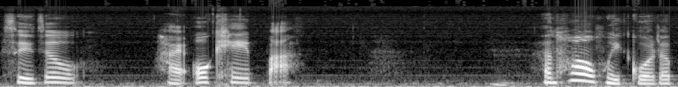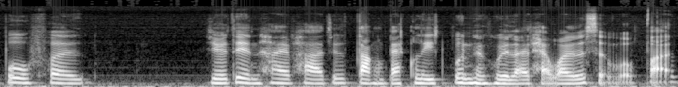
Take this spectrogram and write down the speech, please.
所以就还 OK 吧。然后回国的部分有点害怕，就当 blacklist 不能回来台湾，是怎么办？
